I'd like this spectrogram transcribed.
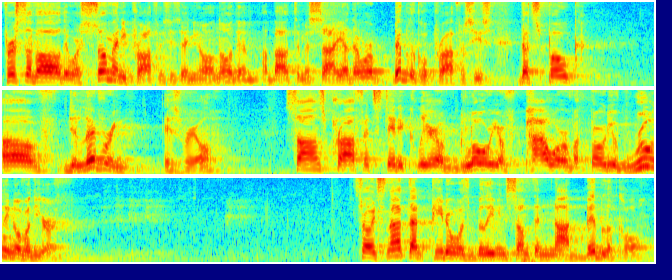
First of all, there were so many prophecies, and you all know them, about the Messiah. There were biblical prophecies that spoke of delivering Israel Psalms, prophets stated clear of glory, of power, of authority, of ruling over the earth. So it's not that Peter was believing something not biblical.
